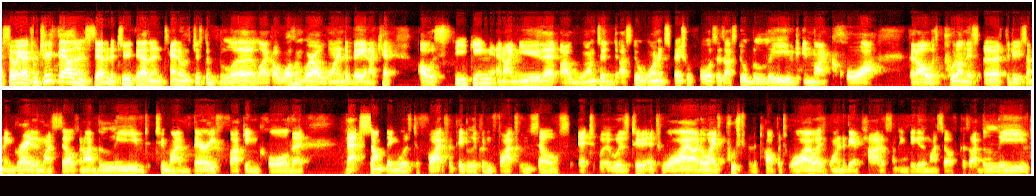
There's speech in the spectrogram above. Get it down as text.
so anyway, from 2007 to 2010, it was just a blur. Like I wasn't where I wanted to be, and I kept I was seeking and I knew that I wanted, I still wanted special forces. I still believed in my core that I was put on this earth to do something greater than myself. And I believed to my very fucking core that that something was to fight for people who couldn't fight for themselves. It, it was to, it's why I'd always pushed for the top. It's why I always wanted to be a part of something bigger than myself because I believed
